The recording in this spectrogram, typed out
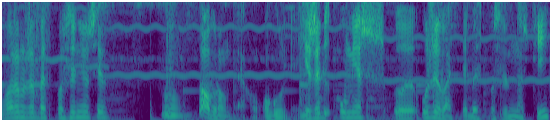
uważam, że bezpośredniość jest dobrą cechą ogólnie. Jeżeli umiesz używać tej bezpośredności,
